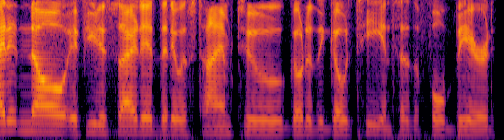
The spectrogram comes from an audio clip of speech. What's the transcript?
I didn't know if you decided that it was time to go to the goatee instead of the full beard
